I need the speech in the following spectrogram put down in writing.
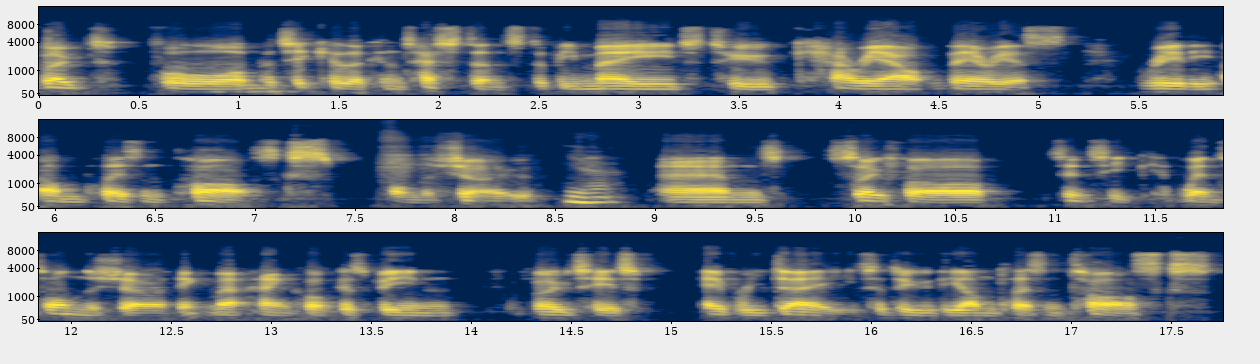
vote for particular contestants to be made to carry out various really unpleasant tasks on the show. Yeah. And so far, since he went on the show, I think Matt Hancock has been voted every day to do the unpleasant tasks.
